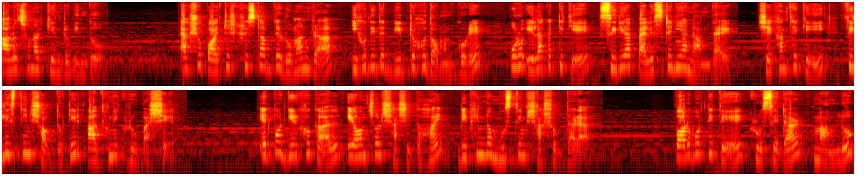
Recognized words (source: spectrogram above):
আলোচনার কেন্দ্রবিন্দু। একশো পঁয়ত্রিশ খ্রিস্টাব্দে রোমানরা ইহুদিদের বিদ্রোহ দমন করে পুরো এলাকাটিকে সিরিয়া প্যালেস্টিনিয়া নাম দেয়। সেখান থেকেই ফিলিস্তিন শব্দটির আধুনিক রূপ আসে। এরপর দীর্ঘকাল এ অঞ্চল শাসিত হয় বিভিন্ন মুসলিম শাসক দ্বারা। পরবর্তীতে ক্রুসেডার, মামলুক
